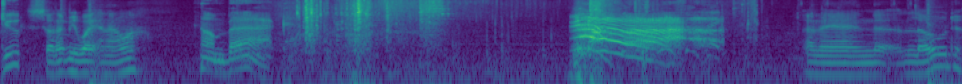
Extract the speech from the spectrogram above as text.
Do So let me wait an hour. come back. And then uh, load.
